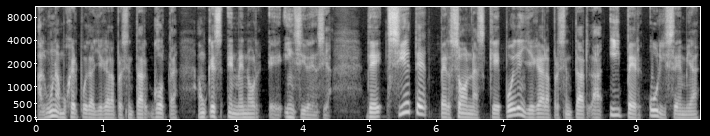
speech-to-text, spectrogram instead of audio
alguna mujer pueda llegar a presentar gota, aunque es en menor eh, incidencia. De siete personas que pueden llegar a presentar la hiperuricemia,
